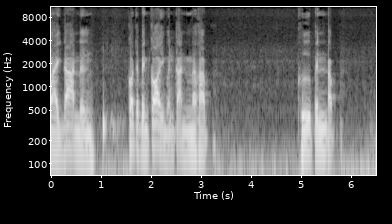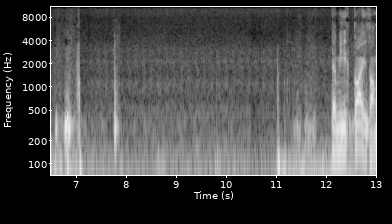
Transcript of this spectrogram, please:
มาอีกด้านหนึ่งก็จะเป็นก้อยเหมือนกันนะครับ คือเป็นแบบจะมีก้อยสอง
